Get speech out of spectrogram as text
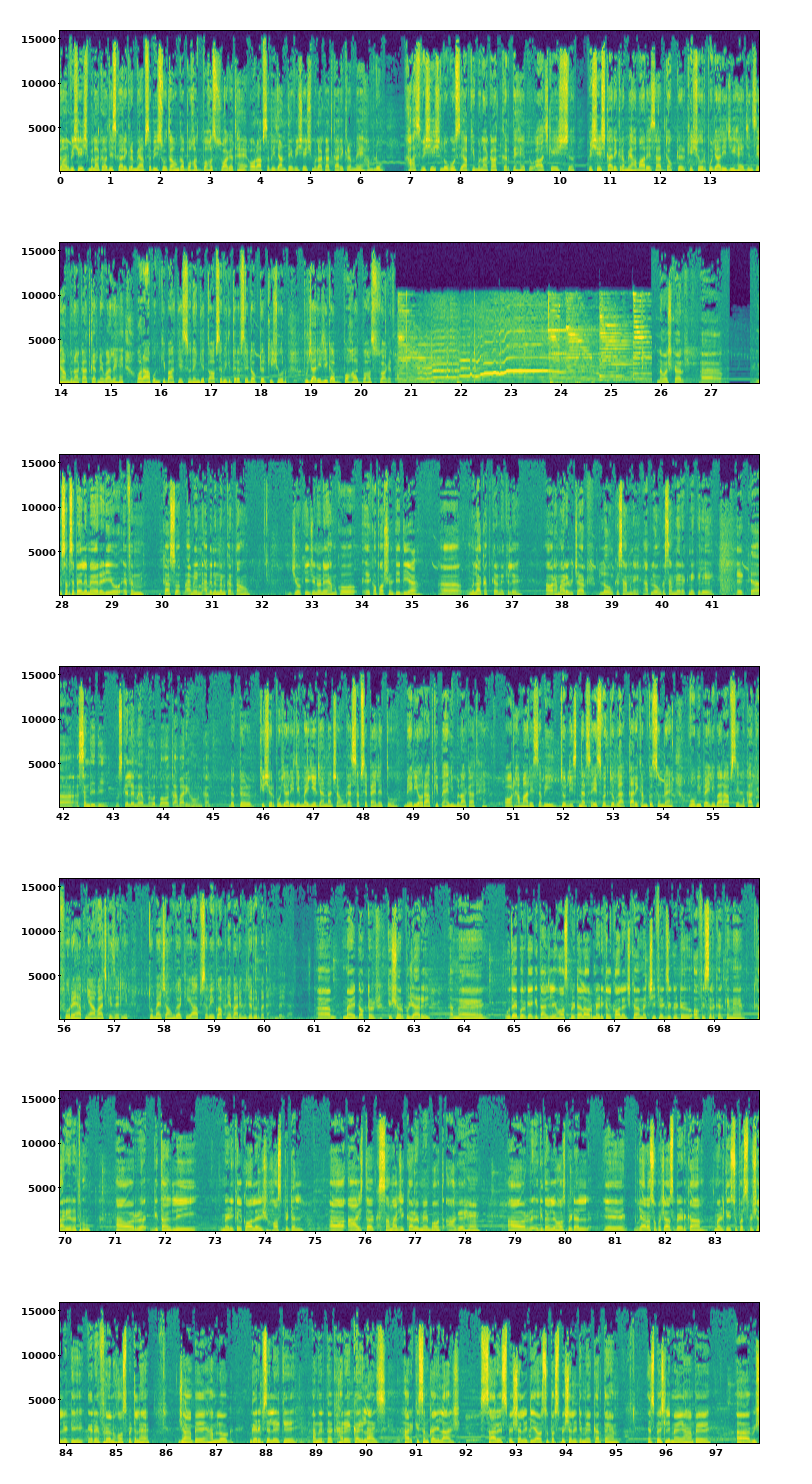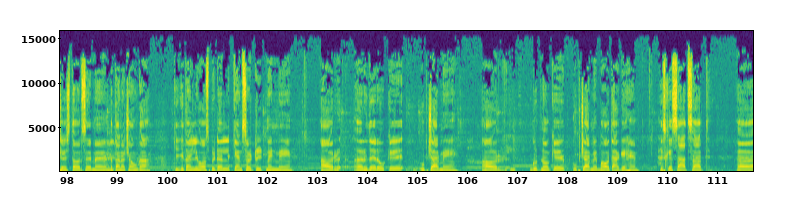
नमस्कार, विशेष मुलाकात इस कार्यक्रम में आप सभी श्रोताओं का बहुत बहुत स्वागत है और आप सभी जानते हैं विशेष मुलाकात कार्यक्रम में हम लोग खास विशेष लोगों से आपकी मुलाकात करते हैं। तो आज के इस विशेष कार्यक्रम में हमारे साथ डॉक्टर किशोर पुजारी जी हैं, जिनसे हम मुलाकात करने वाले हैं और आप उनकी बातें सुनेंगे। तो आप सभी की तरफ़ से डॉक्टर किशोर पुजारी जी का बहुत बहुत स्वागत है। नमस्कार। सबसे पहले मैं रेडियो एफएम का आई मीन अभिनंदन करता हूँ जो कि जिन्होंने हमको एक अपॉर्चुनिटी दिया आ, मुलाकात करने के लिए और हमारे विचार लोगों के सामने आप लोगों के सामने रखने के लिए एक संधि दी। उसके लिए मैं बहुत बहुत आभारी हूँ उनका। डॉक्टर किशोर पुजारी जी मैं ये जानना चाहूँगा सबसे पहले तो मेरी और आपकी पहली मुलाकात है और हमारे सभी जो लिसनर्स हैं इस वक्त जो कार्यक्रम को सुन रहे हैं वो भी पहली बार आपसे मुखातिफ हो रहे हैं अपनी आवाज़ के ज़रिए। तो मैं चाहूँगा कि आप सभी को अपने बारे में ज़रूर बताएँ। बिल्कुल। मैं डॉक्टर किशोर पुजारी। मैं उदयपुर के गीतांजलि हॉस्पिटल और मेडिकल कॉलेज का मैं चीफ एग्जीक्यूटिव ऑफिसर करके मैं कार्यरत हूँ। और गीतांजलि मेडिकल कॉलेज हॉस्पिटल आज तक सामाजिक कार्य में बहुत आगे हैं। और गीतांजलि हॉस्पिटल ये 1150 बेड का multi super speciality referral hospital है, जहाँ पे हम लोग गरीब से लेके अमीर तक हर एक का इलाज, हर किस्म का इलाज, सारे स्पेशलिटी और सुपर स्पेशलिटी में करते हैं। स्पेशली मैं यहाँ पे विशेष तौर से मैं बताना चाहूँगा कि गीतांजलि हॉस्पिटल कैंसर ट्रीटमेंट में और हृदय रोग के उपचार में और घुटनों के उपचार में बहुत आगे हैं। इसके साथ साथ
